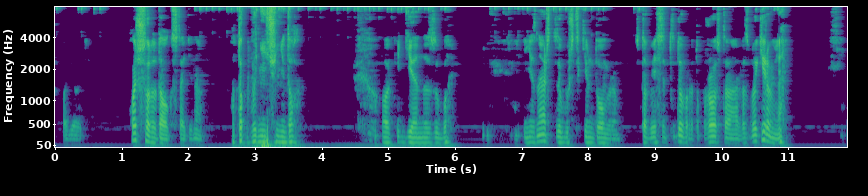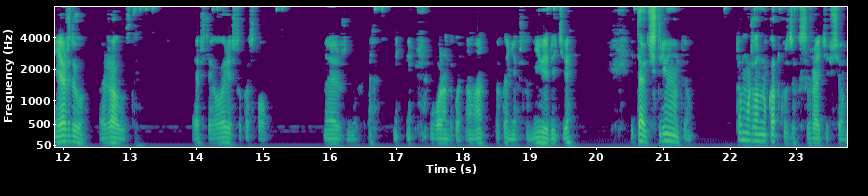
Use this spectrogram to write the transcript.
что поделать. Хоть что-то дал кстати да? А так бы ничего не дал. Офигенно зубы. Я не знаю что ты будешь таким добрым. Стоп если ты добрый то пожалуйста разблокируй меня. Я жду пожалуйста. Я же тебе говорю столько слов. Наверное ворон такой ага ну конечно не верите итак 4 минуты там можно одну катку сыграть и все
